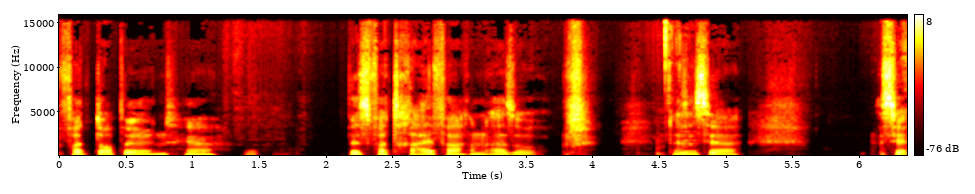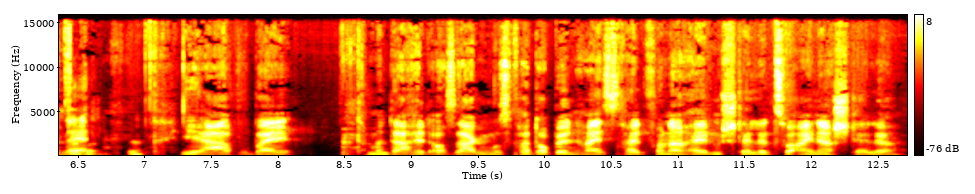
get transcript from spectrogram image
verdoppeln, ja, bis verdreifachen, also das ist ja, ist ja nee. irre. Ne? Ja, wobei man da halt auch sagen muss, verdoppeln heißt halt von einer halben Stelle zu einer Stelle.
